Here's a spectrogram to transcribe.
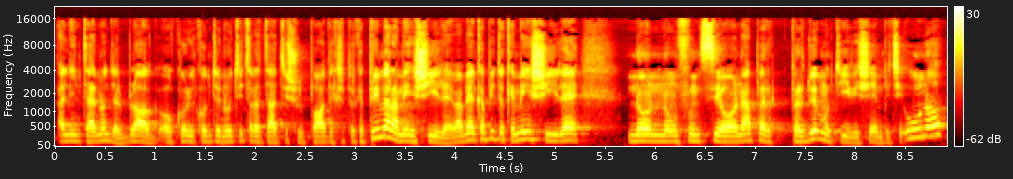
all'interno del, blog o con i contenuti trattati sul podcast, perché prima era mensile, ma abbiamo capito che mensile non, non funziona per, per due motivi semplici. Uno,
